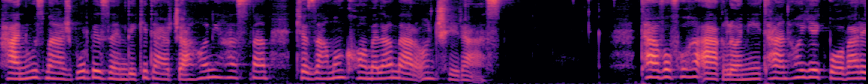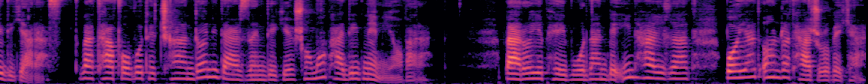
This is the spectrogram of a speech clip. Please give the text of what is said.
هنوز مجبور به زندگی در جهانی هستم که زمان کاملا بر آن چیره است. توافق اقلانی تنها یک باور دیگر است و تفاوت چندانی در زندگی شما پدید نمی آورد. برای پی بردن به این حقیقت باید آن را تجربه کرد.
